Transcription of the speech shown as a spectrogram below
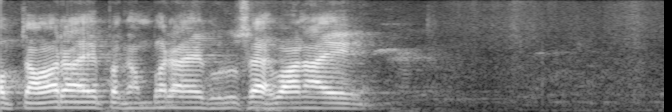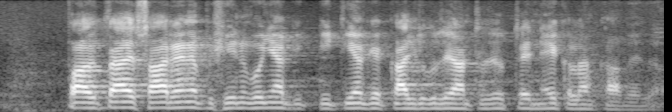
ਅਵਤਾਰ ਆਏ, ਪੈਗੰਬਰ ਆਏ, ਗੁਰੂ ਸਾਹਿਬਾਨ ਆਏ। ਭਗਤ ਆਏ, ਸਾਰਿਆਂ ਨੇ ਪਛੀਨ ਗੋਈਆਂ ਕੀਤੀਆਂ ਕਿ ਕਲਯੁਗ ਦੇ ਅੰਤ ਦੇ ਉੱਤੇ ਨੇਕ ਕਲੰਕ ਆਵੇਗਾ।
